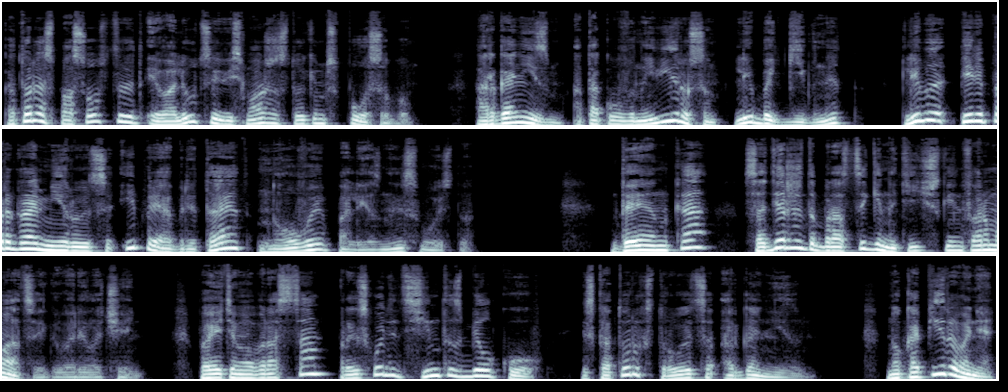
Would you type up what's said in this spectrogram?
которая способствует эволюции весьма жестоким способом. Организм, атакованный вирусом, либо гибнет, либо перепрограммируется и приобретает новые полезные свойства. ДНК содержит образцы генетической информации, говорила Чень. По этим образцам происходит синтез белков, из которых строится организм. Но копирование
